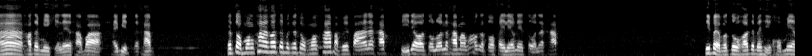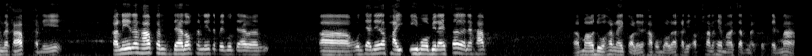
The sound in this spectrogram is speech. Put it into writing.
่าเขาจะมีเขียนเลยนะครับว่าไฮบริดนะครับ กระจกมองข้างเขาจะเป็นกระจกมองข้างปรับไฟฟ้านะครับ สีเดียวกับตัวรถนะครับ มาพร้อมกับตัวไฟเลี้ยวในตัวนะครับ ที่เปิดประตูเขาจะเป็นสีโครเมียมนะครับคันนี้คันนี้นะครับกุญแจรถคันนี้จะเป็นกุญแจอ่ากุญแจนิรภัย e-mobilizer นะครับมาดูข้างในก่อนเลยนะครับ ผมบอกแล้วคันนี้ออปชั่นให้มาจัดหนักจัดเต็มมาก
